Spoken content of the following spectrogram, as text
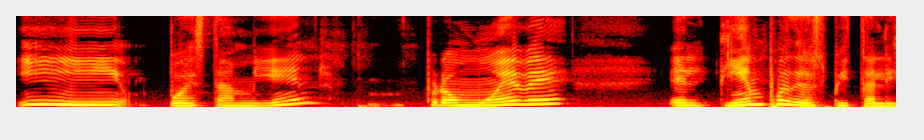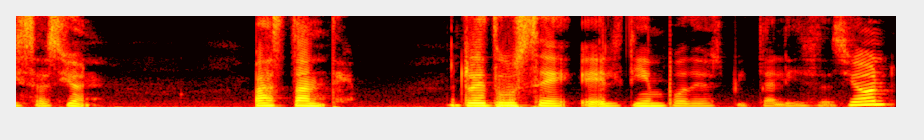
Y pues también promueve el tiempo de hospitalización. Bastante. Reduce el tiempo de hospitalización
